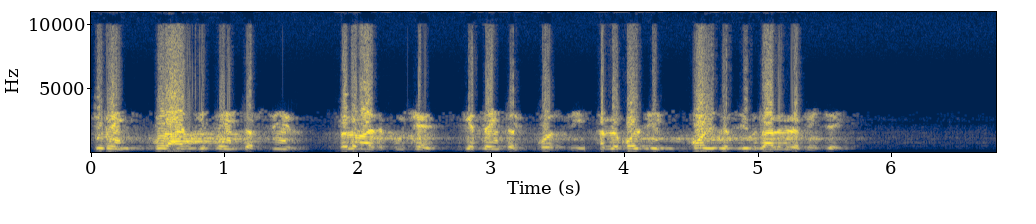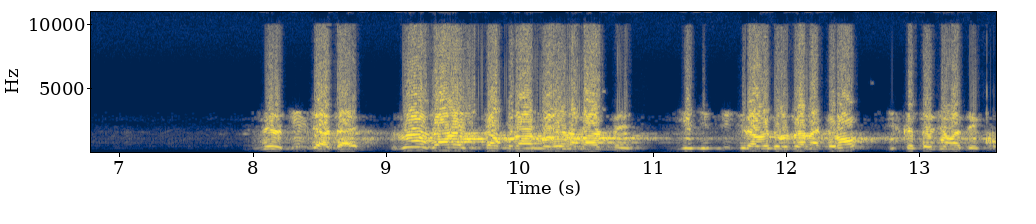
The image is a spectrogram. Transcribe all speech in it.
کہ بھائی قرآن کی صحیح تفسیر، علماء سے پوچھیں کہ صحیح تفسیر کون سی، ہمیں کون سی کون سی تفصیل بتانے میں رکھنی چاہیے؟ میرا چیز جاتا ہے، روزانہ جتنا قرآن پڑھو نماز میں یہ جتنی تلاوت روزانہ کرو، اس کا ترجمہ دیکھو۔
